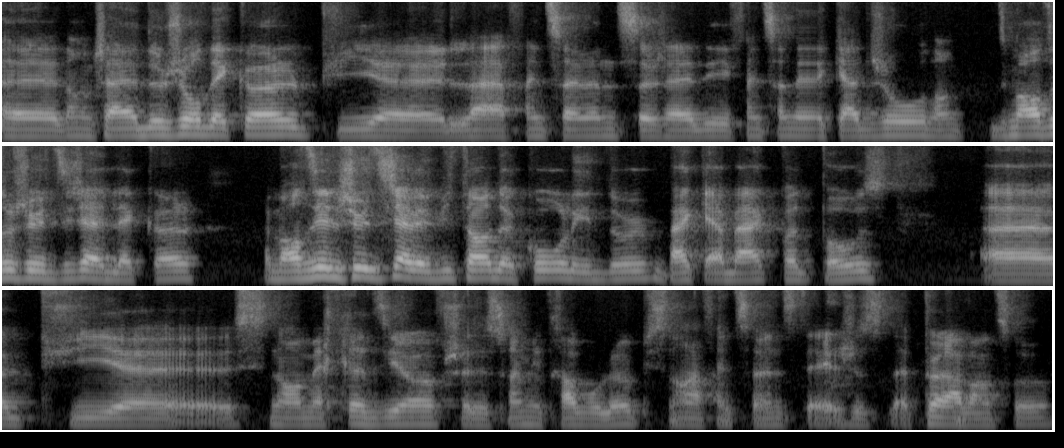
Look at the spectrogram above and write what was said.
Euh, donc j'avais deux jours d'école, puis la fin de semaine, j'avais des fins de semaine de quatre jours. Donc du mardi au jeudi, j'avais de l'école. Le mardi et le jeudi, j'avais huit heures de cours, les deux, back à back, pas de pause. puis sinon, mercredi off, je faisais souvent mes travaux là. Puis sinon, la fin de semaine, c'était juste la pure aventure.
